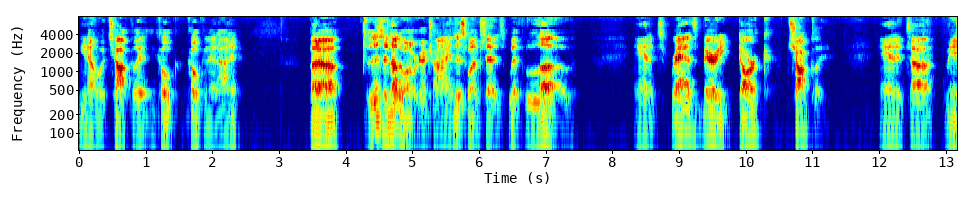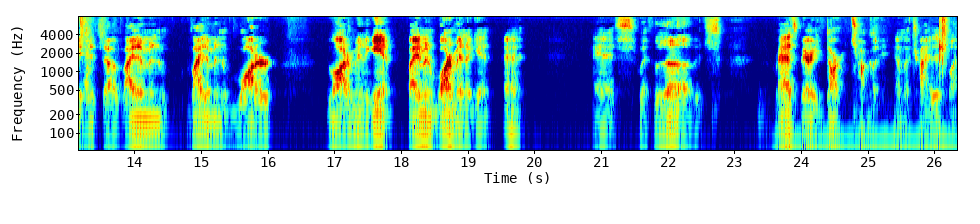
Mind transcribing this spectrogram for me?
you know, with chocolate and co coconut on it. But uh, this is another one we're going to try. And this one says with love. And it's raspberry dark chocolate. And it's uh it's uh vitamin vitamin water waterman again. Vitamin waterman again. and it's with love. It's raspberry dark chocolate. I'm gonna try this one.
